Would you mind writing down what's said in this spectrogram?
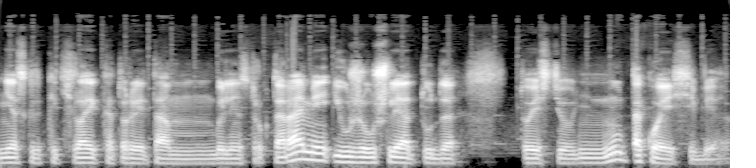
несколько человек, которые там были инструкторами и уже ушли оттуда. То есть, ну, такое себе.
